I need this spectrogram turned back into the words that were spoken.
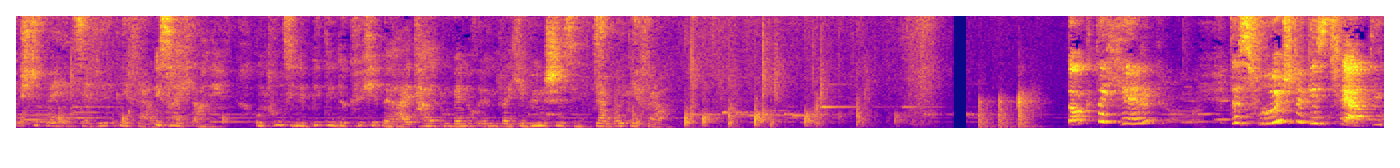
Frühstück wäre jetzt serviert, mir Frau. Ist recht, Anne. Und tun Sie ihn bitte in der Küche bereithalten, wenn noch irgendwelche Wünsche sind. Jawohl, mir Frau. Doktorchen, das Frühstück ist fertig.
